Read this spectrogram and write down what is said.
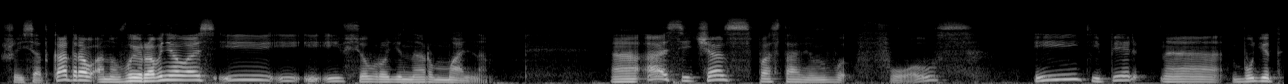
60 кадров, оно выровнялось и, и, и, и все вроде нормально. А, а сейчас поставим в false. И теперь а, будет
